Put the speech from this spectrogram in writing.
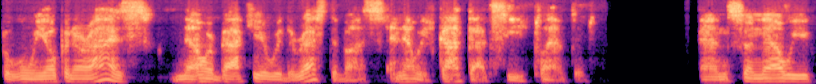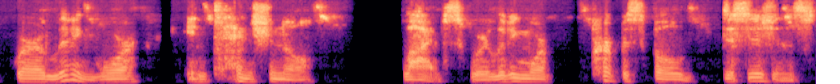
But when we open our eyes, now we're back here with the rest of us, and now we've got that seed planted. And so now we, we're living more intentional lives. We're living more purposeful decisions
